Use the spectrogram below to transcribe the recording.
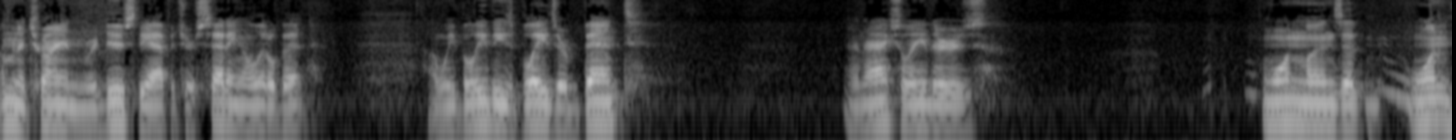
I'm going to try and reduce the aperture setting a little bit. Uh, we believe these blades are bent and actually there's one lens that one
